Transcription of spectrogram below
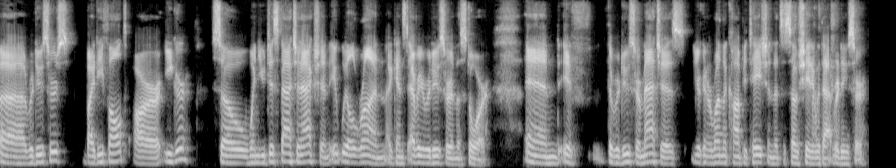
uh, reducers by default are eager. So when you dispatch an action, it will run against every reducer in the store. And if the reducer matches, you're going to run the computation that's associated with that reducer.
